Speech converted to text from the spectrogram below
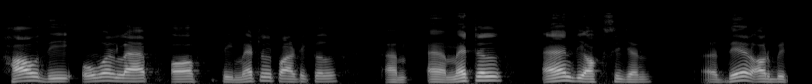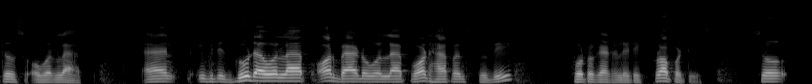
how the overlap of the metal particle um, uh, metal and the oxygen uh, their orbitals overlap and if it is good overlap or bad overlap what happens to the photocatalytic properties. So,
